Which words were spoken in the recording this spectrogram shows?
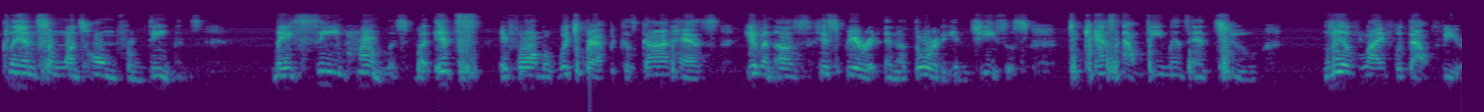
cleanse someone's home from demons. May seem harmless, but it's a form of witchcraft because God has given us His Spirit and authority in Jesus to cast out demons and to live life without fear.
